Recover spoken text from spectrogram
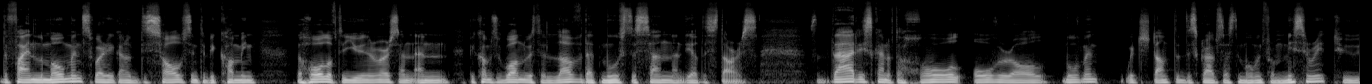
the final moments where he kind of dissolves into becoming the whole of the universe and, and becomes one with the love that moves the sun and the other stars. So that is kind of the whole overall movement, which Dante describes as the movement from misery to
